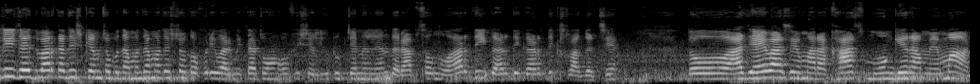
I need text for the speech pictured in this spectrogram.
માતાજી જય દ્વારકાધીશ કેમ છો બધા? મજામાં જશો તો ફરીવાર મિતા ચૌહાણ ઓફિશિયલ યુટ્યુબ ચેનલની અંદર આપ સૌનું હાર્દિક હાર્દિક હાર્દિક સ્વાગત છે. તો આજે આવ્યા છે મારા ખાસ મોંઘેરા મહેમાન.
